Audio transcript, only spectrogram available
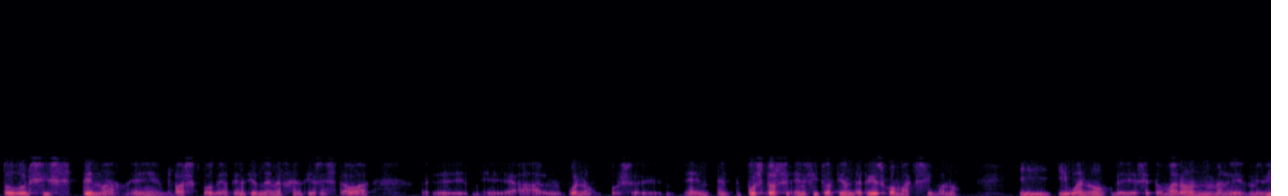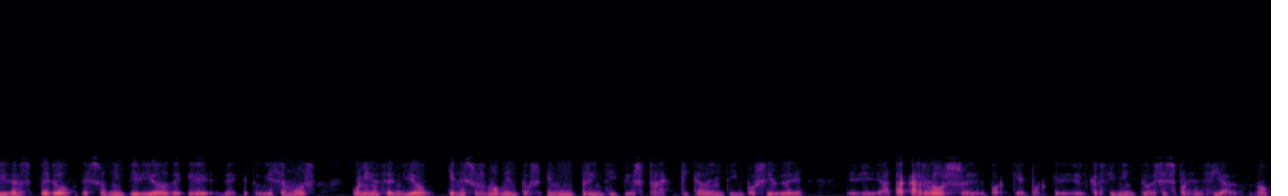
todo el sistema vasco de atención de emergencias estaba al, bueno, pues puestos en situación de riesgo máximo, ¿no? Y, bueno, se tomaron medidas, pero eso no impidió de que, de que tuviésemos un incendio que en esos momentos, en un principio, es prácticamente imposible eh, atacarlos eh, porque porque el crecimiento es exponencial, ¿no?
